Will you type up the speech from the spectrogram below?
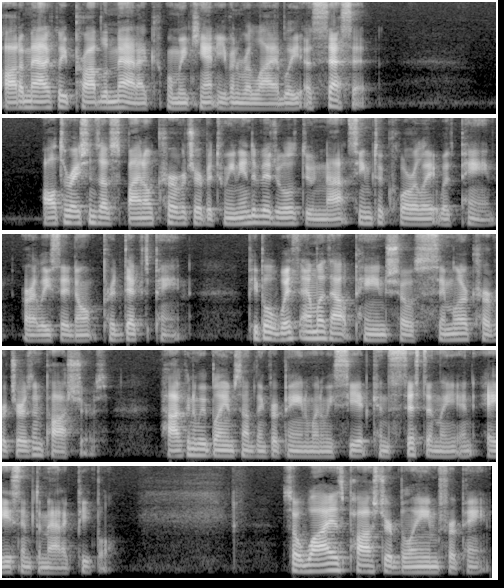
automatically problematic when we can't even reliably assess it. Alterations of spinal curvature between individuals do not seem to correlate with pain, or at least they don't predict pain. People with and without pain show similar curvatures and postures. How can we blame something for pain when we see it consistently in asymptomatic people? So, why is posture blamed for pain?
